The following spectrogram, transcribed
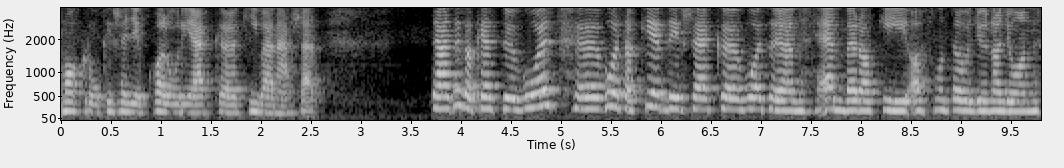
makrók és egyéb kalóriák kívánását. Tehát ez a kettő volt. Voltak kérdések, volt olyan ember, aki azt mondta, hogy ő nagyon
